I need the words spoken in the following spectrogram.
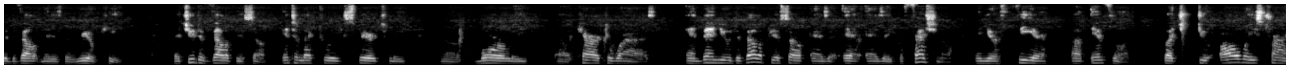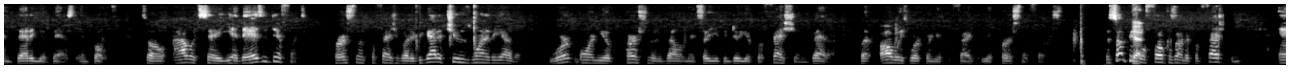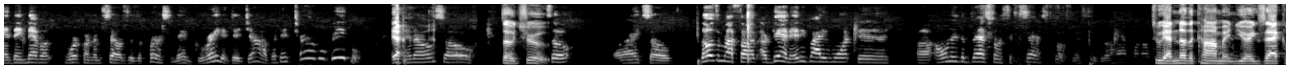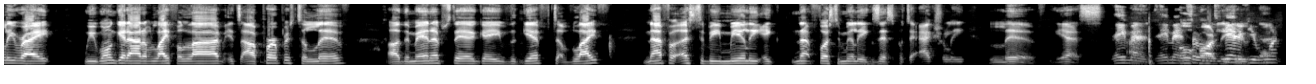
the development is the real key that you develop yourself intellectually, spiritually, uh, morally, uh, character-wise, and then you develop yourself as a as a professional in your sphere of influence. But you always try and better your best in both. So I would say, yeah, there is a difference, personal and professional. But if you got to choose one or the other, work on your personal development so you can do your profession better. But always work on your prof- your personal first. But some Yeah. people focus on the profession and they never work on themselves as a person. They're great at their job, but they're terrible people. Yeah. You know, so So true. so all right, so those are my thoughts. Again, anybody want to uh, only the best on success book? Let's see, do I have one over? So we got another comment. You're exactly right. We won't get out of life alive. It's our purpose to live. Uh, the man upstairs gave the gift of life, not for us to be merely, not for us to merely exist, but to actually live. Yes. Amen. Amen. So again, if you that. want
